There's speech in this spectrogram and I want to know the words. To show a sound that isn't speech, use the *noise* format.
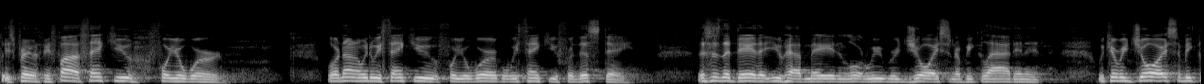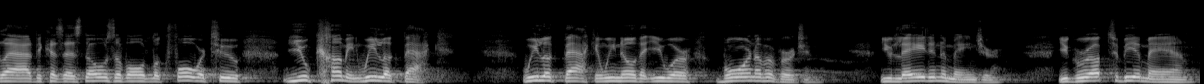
Please pray with me. Father, thank you for your word. Lord, not only do we thank you for your word, but we thank you for this day. This is the day that you have made, and Lord, we rejoice and are be glad in it. We can rejoice and be glad because as those of old look forward to you coming, we look back. We look back and we know that you were born of a virgin. You laid in a manger. You grew up to be a man.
